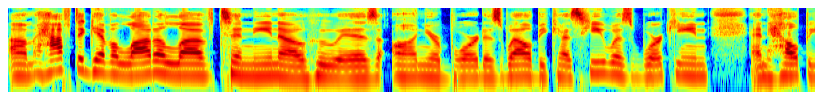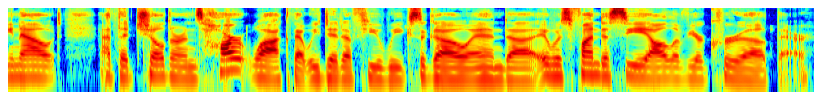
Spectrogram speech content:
um, have to give a lot of love to Nino, who is on your board as well, because he was working and helping out at the Children's Heart Walk that we did a few weeks ago. And uh, it was fun to see all of your crew out there.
